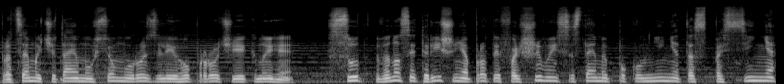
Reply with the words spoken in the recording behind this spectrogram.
Про це ми читаємо в сьомому розділі його пророчої книги. Суд виносить рішення проти фальшивої системи поклоніння та спасіння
